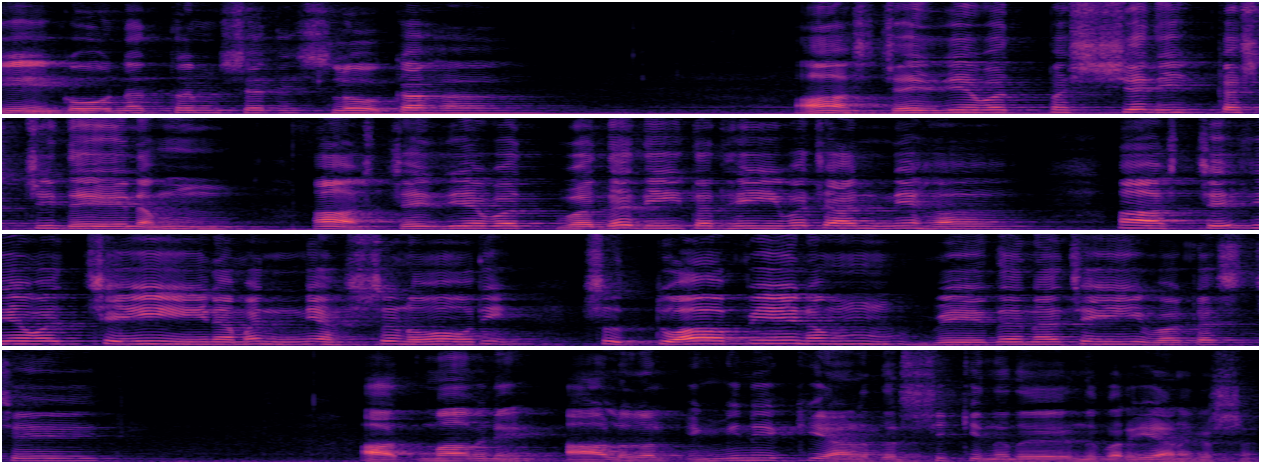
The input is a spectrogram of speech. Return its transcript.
एकोनत्रिंशति श्लोकः आश्चर्यवत् पश्यति कश्चिदेनम् आश्चर्यवत् वदति तथैव चान्यः आश्चर्यवच्चैनमन्यः शृणोति ശ്രുവാപ്യേനം വേദന ചെയ്വ കശ്ചേത് ആത്മാവിനെ ആളുകൾ എങ്ങനെയൊക്കെയാണ് ദർശിക്കുന്നത് എന്ന് പറയുകയാണ് കൃഷ്ണൻ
